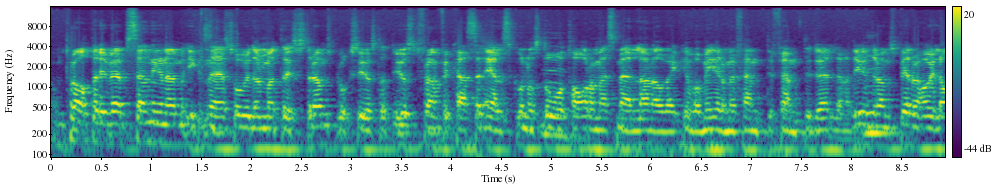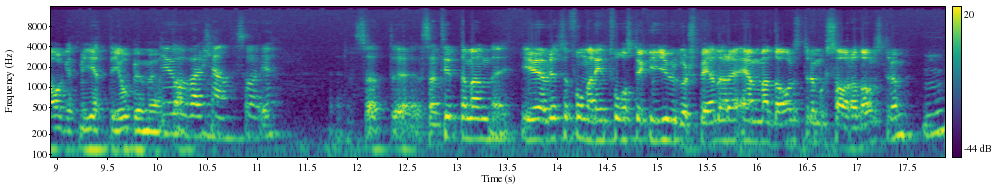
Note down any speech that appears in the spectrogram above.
Hon pratade i webbsändningarna när jag såg när de mötte Strömsbro också just att just framför kassen älskar hon att stå och ta de här smällarna och verkligen vara med i de här 50-50 duellerna. Det är ju en Mm. drömspelare att ha i laget men jättejobbig att möta. Jo, verkligen. Så är det ju. Så att, eh, sen tittar man i övrigt så får man in två stycken Djurgårdsspelare, Emma Dahlström och Sara Dahlström. Mm.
